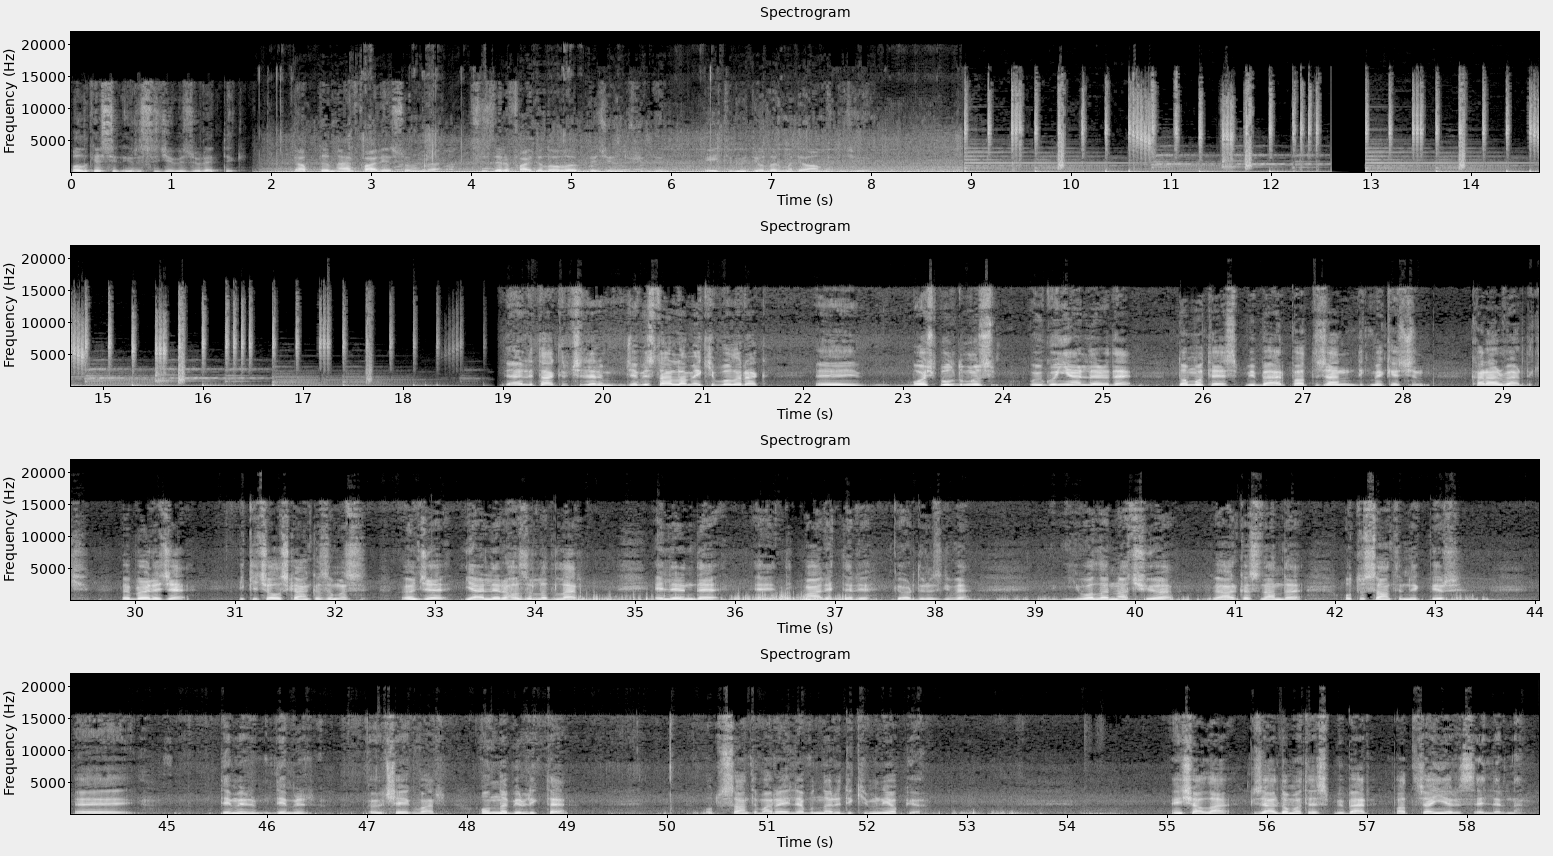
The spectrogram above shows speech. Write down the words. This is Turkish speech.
Balıkesir irisi ceviz ürettik. Yaptığım her faaliyet sonunda sizlere faydalı olabileceğini düşündüğüm eğitim videolarıma devam edeceğim. Değerli takipçilerim, Ceviz Tarlam ekibi olarak e, boş bulduğumuz uygun yerlerde domates, biber, patlıcan dikmek için karar verdik. Ve böylece iki çalışkan kızımız önce yerleri hazırladılar. Ellerinde e, dikme aletleri gördüğünüz gibi yuvalarını açıyor ve arkasından da 30 santimlik bir e, demir demir ölçek var. Onunla birlikte 30 santim arayla bunları dikimini yapıyor. İnşallah güzel domates, biber, patlıcan yeriz ellerinden.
